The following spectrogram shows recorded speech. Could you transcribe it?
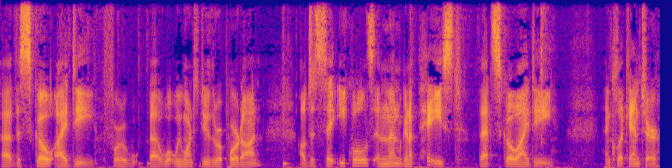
Uh, the SCO ID for uh, what we want to do the report on. I'll just say equals, and then we're going to paste that SCO ID and click enter.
